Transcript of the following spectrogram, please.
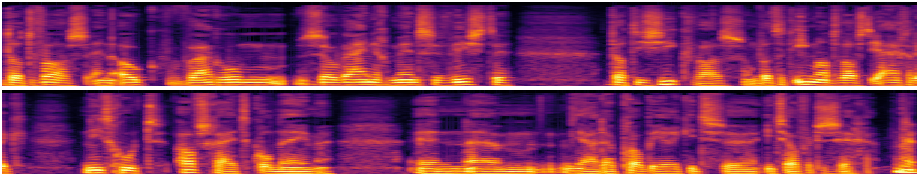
dat was. En ook waarom zo weinig mensen wisten dat hij ziek was. Omdat het iemand was die eigenlijk niet goed afscheid kon nemen. En um, ja, daar probeer ik iets, uh, iets over te zeggen. Ja,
